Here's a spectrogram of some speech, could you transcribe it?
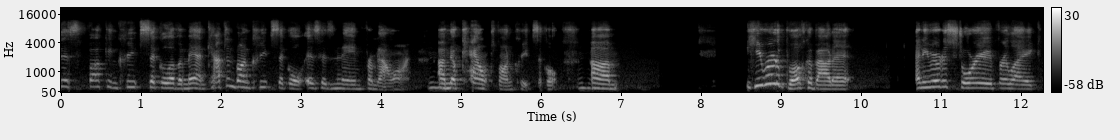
this fucking creepsicle of a man, Captain Von Creepsicle is his name from now on. Mhm, Um, no, Count Von Creepsicle. mhm. um he wrote a book about it and he wrote a story for like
